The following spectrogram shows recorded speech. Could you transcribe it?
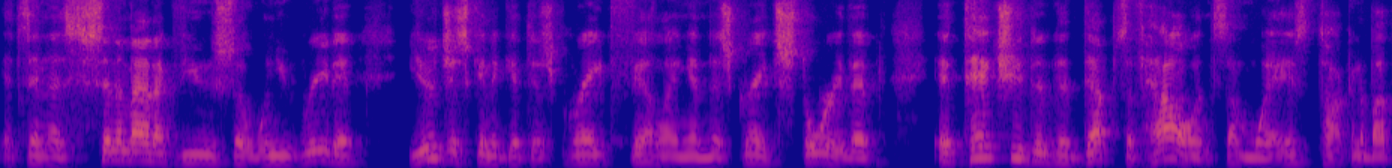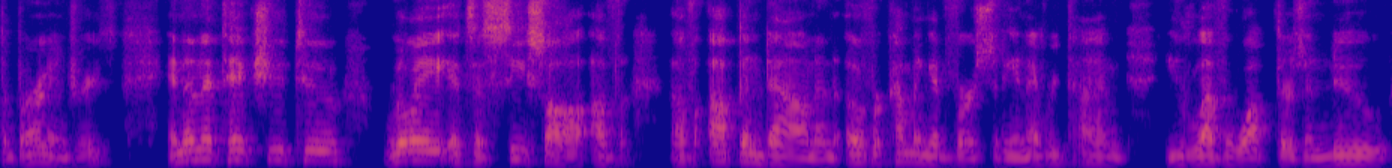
It's in a cinematic view. So when you read it, you're just going to get this great feeling and this great story that it takes you to the depths of hell in some ways, talking about the burn injuries. And then it takes you to really, it's a seesaw of, of up and down and overcoming adversity. And every time you level up, there's a new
